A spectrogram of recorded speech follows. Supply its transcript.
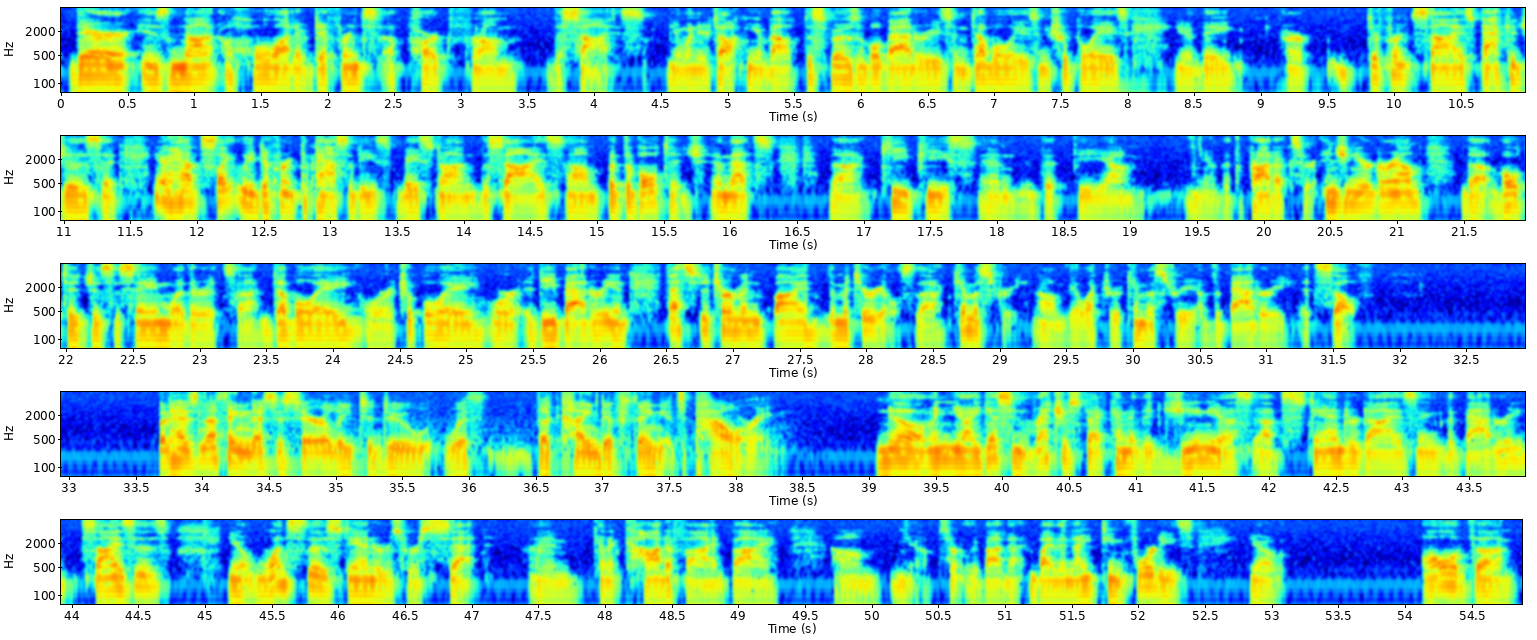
There is not a whole lot of difference apart from the size. You know, when you're talking about disposable batteries and AA's and AAA's, you know, they are different size packages that you know have slightly different capacities based on the size, um, but the voltage, and that's the key piece, and that the um, you know that the products are engineered around. The voltage is the same whether it's a double A or a triple A or a D battery, and that's determined by the materials, the chemistry, um, the electrochemistry of the battery itself. But it has nothing necessarily to do with the kind of thing it's powering. No, I mean, you know, I guess in retrospect, kind of the genius of standardizing the battery sizes, you know, once those standards were set and kind of codified by um, you know, certainly by the by the 1940s, you know, all of the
